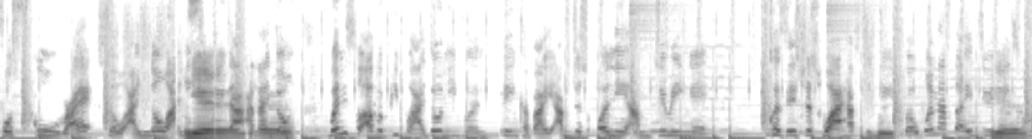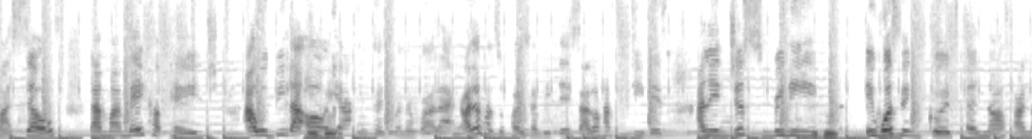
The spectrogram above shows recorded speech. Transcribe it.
for school right so I know I need to do Yeah, that and I don't when it's for other people I don't even think about it. I'm just on it. I'm doing it because it's just what I have to mm-hmm. do. But when I started doing Yeah. for myself like my makeup page I would be like oh Mhm. yeah I can post whenever I like I don't have to post every day, this I don't have to do this and it just really Mhm. it wasn't good enough and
